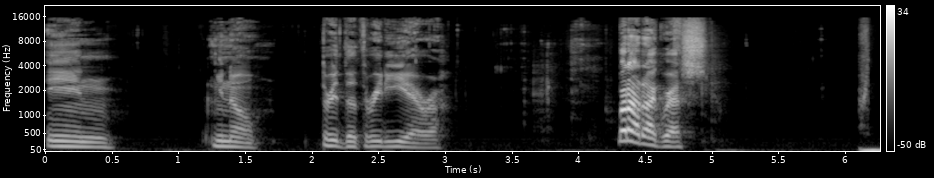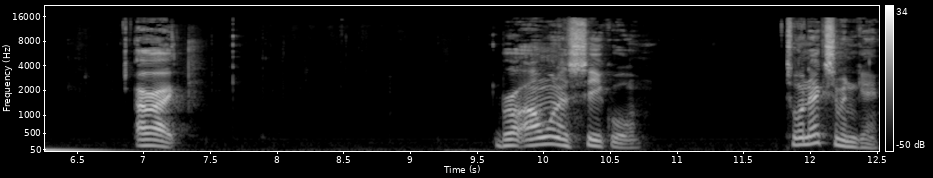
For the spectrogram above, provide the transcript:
in, you know, through the 3D era. But I digress. All right. Bro, I want a sequel to an X Men game.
